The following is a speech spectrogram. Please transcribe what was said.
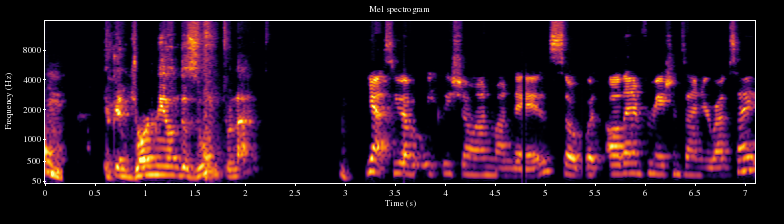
can, you can join me on the Zoom tonight. Yes, you have a weekly show on Mondays. So, but all that information's on your website.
